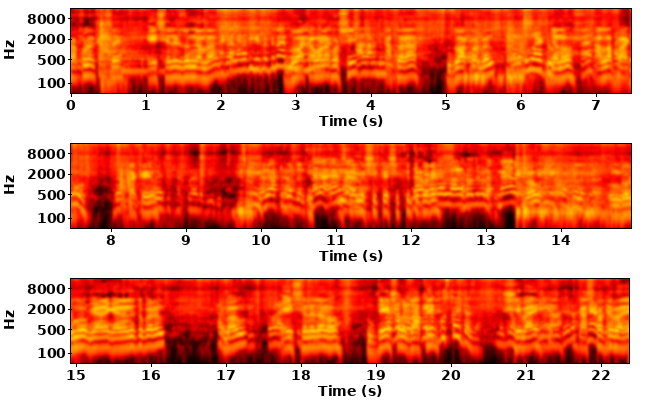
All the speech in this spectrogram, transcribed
সকলের কাছে এই ছেলের জন্য আমরা দোয়া কামনা করছি। আপনারা দোয়া করবেন যেন আল্লাহ পাক তাকে ইসলামিক শিক্ষা শিক্ষিত করে এবং ধর্মীয় জ্ঞানে জ্ঞানান্বিত করেন এবং এই ছেলে যেন দেশ ও জাতির সেবায় কাজ করতে পারে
